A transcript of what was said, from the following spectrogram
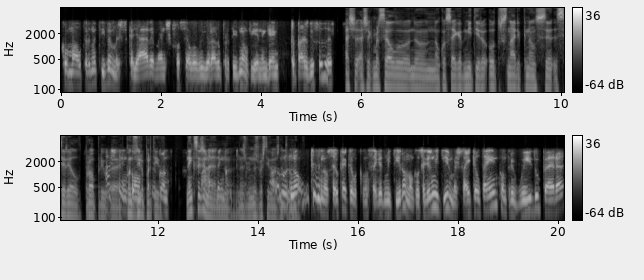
como alternativa, mas se calhar, a menos que fosse ela liderar o partido, não via ninguém capaz de o fazer. Acha, acha que Marcelo não, não consegue admitir outro cenário que não ser, ser ele próprio a uh, conduzir o partido? Nem que seja ah, na, no, nas, nos bastidores. Não, não, não sei o que é que ele consegue admitir ou não consegue admitir, mas sei que ele tem contribuído para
